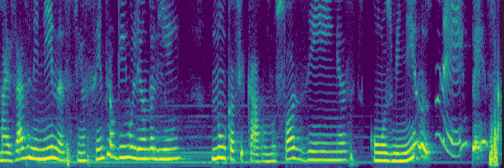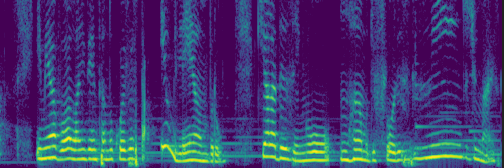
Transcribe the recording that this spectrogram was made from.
Mas as meninas tinha sempre alguém olhando ali, hein? Nunca ficávamos sozinhas. Com os meninos, nem pensar. E minha avó lá inventando coisas tal. Eu me lembro que ela desenhou um ramo de flores lindo demais.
